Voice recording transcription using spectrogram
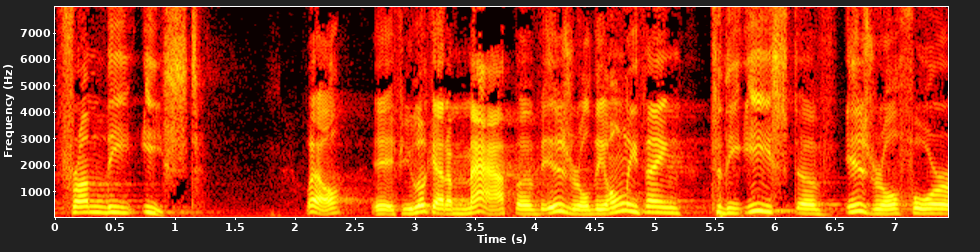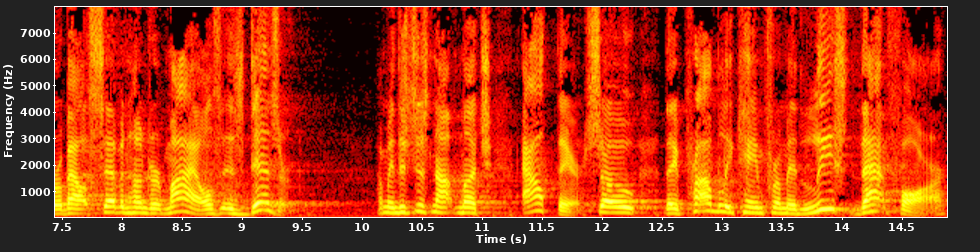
from the east. Well, if you look at a map of Israel, the only thing to the east of Israel for about 700 miles is desert. I mean, there's just not much out there. So they probably came from at least that far,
